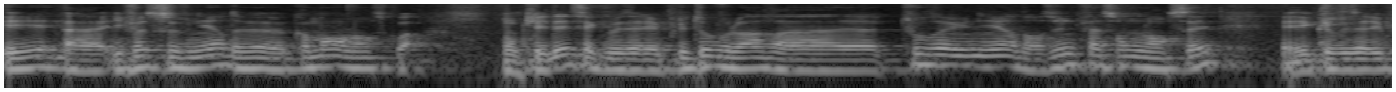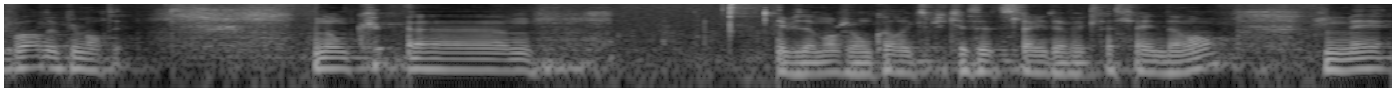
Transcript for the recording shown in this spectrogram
et euh, il faut se souvenir de comment on lance quoi. Donc l'idée c'est que vous allez plutôt vouloir euh, tout réunir dans une façon de lancer et que vous allez pouvoir documenter. Donc euh, Évidemment, j'ai encore expliqué cette slide avec la slide d'avant, mais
